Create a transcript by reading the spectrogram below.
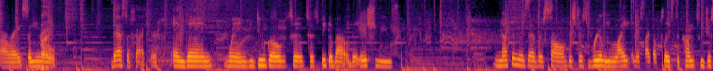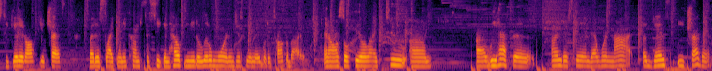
All right. So, you know, right. that's a factor. And then when you do go to, to speak about the issues, nothing is ever solved. It's just really light and it's like a place to come to just to get it off your chest. But it's like when it comes to seeking help, you need a little more than just being able to talk about it. And I also feel like, too, um, uh, we have to understand that we're not against each other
